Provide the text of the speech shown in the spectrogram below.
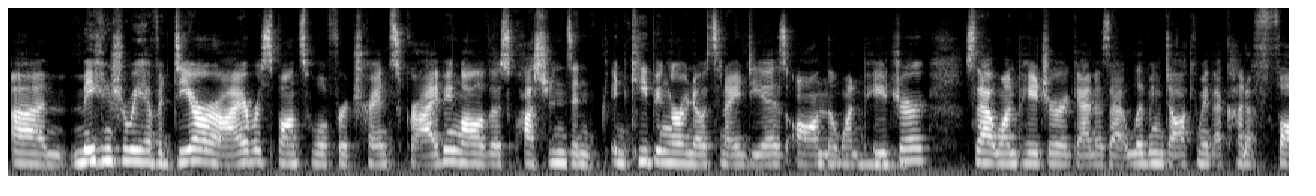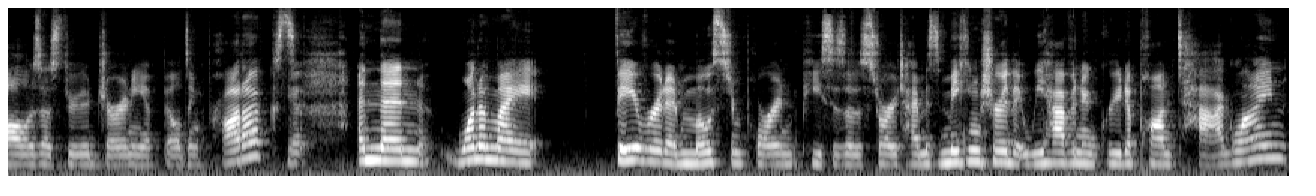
um, making sure we have a DRI responsible for transcribing all of those questions and, and keeping our notes and ideas on the one pager. So that one pager again is that living document that kind of follows us through the journey of building products. And then one of my favorite and most important pieces of the story time is making sure that we have an agreed upon tagline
